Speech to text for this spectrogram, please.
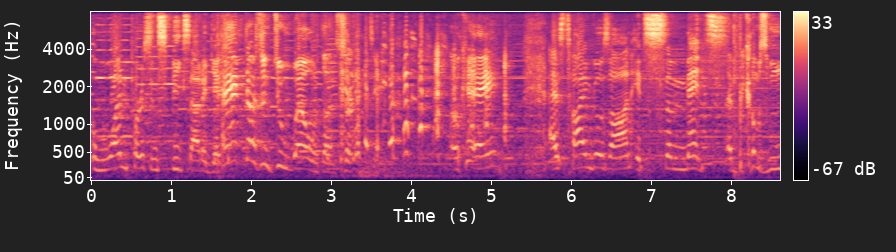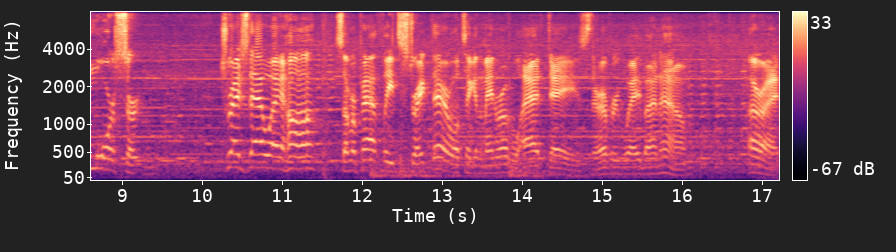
one person speaks out against it. Pat doesn't do well with uncertainty. Okay, As time goes on, it cements. it becomes more certain. Dredge that way, huh? Summer path leads straight there. While taking the main road will add days. They're every way by now. All right.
